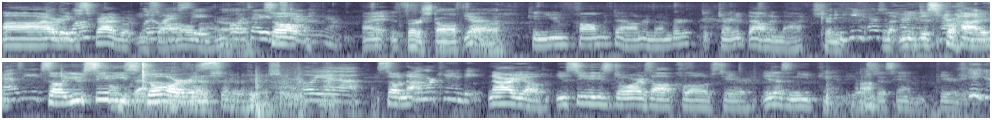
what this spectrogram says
I Oh, the already described what you What do saw. I Hold see? on. Oh, I thought you were So- describing that. I, First off, Yeah. uh, Can you calm it down? Remember to turn it down a notch. And he hasn't Let had me any describe. caffeine, has he? So you see these Yeah, doors. yeah, sure, yeah, sure. Oh yeah. So No Na- more candy. Nario, you see these doors all closed here. He doesn't need candy. That's Huh? just him. Period.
